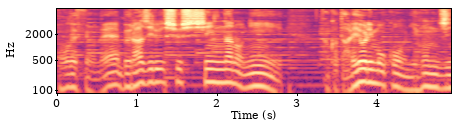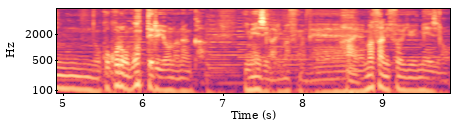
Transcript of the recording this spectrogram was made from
そうですよね。ブラジル出身なのになんか誰よりもこう日本人の心を持ってるようななんかイメージがありますよね、はい。まさにそういうイメージの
